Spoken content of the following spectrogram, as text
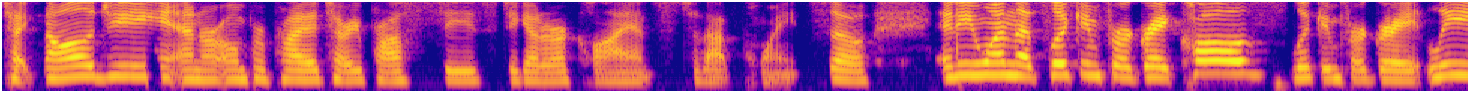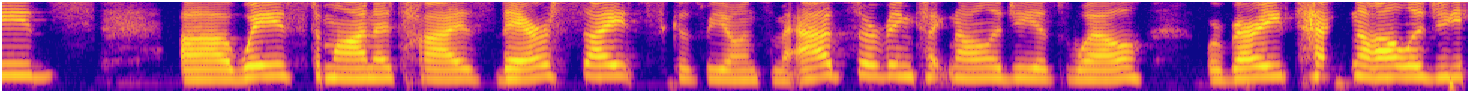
technology and our own proprietary processes to get our clients to that point. So, anyone that's looking for great calls, looking for great leads, uh, ways to monetize their sites, because we own some ad serving technology as well. We're very technology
